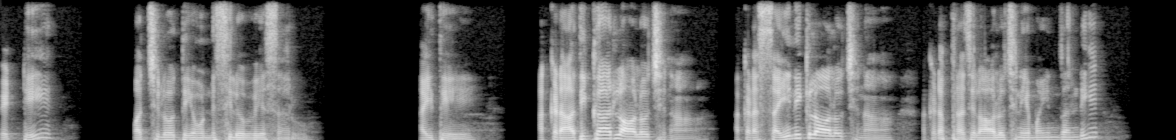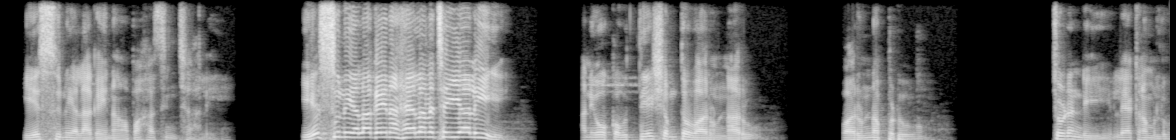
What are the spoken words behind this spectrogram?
పెట్టి మధ్యలో దేవుణ్ణి సిలువ వేశారు. అయితే అక్కడ అధికారుల ఆలోచన అక్కడ సైనికుల ఆలోచన అక్కడ ప్రజల ఆలోచన ఏమైందండి? యేసుని ఎలాగైనా అపహసించాలి. యేసుని ఎలాగైనా హేళన చెయ్యాలి అని ఒక ఉద్దేశంతో వారు ఉన్నారు చూడండి లేఖనములు.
